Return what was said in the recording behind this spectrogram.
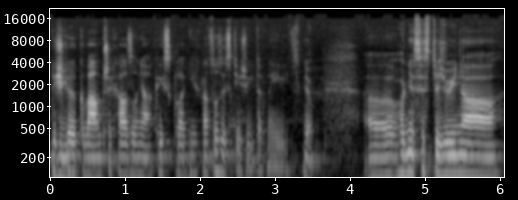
když mm-hmm. k vám přecházel nějaký skladník, na co si stěžují tak nejvíc? Jo. Uh, hodně si stěžují na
